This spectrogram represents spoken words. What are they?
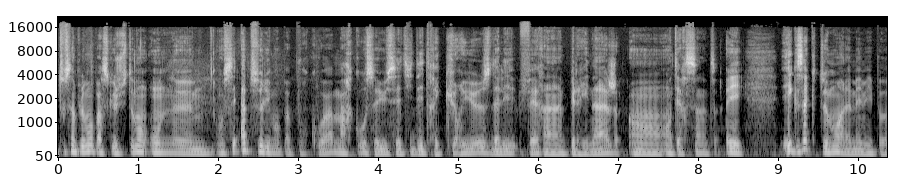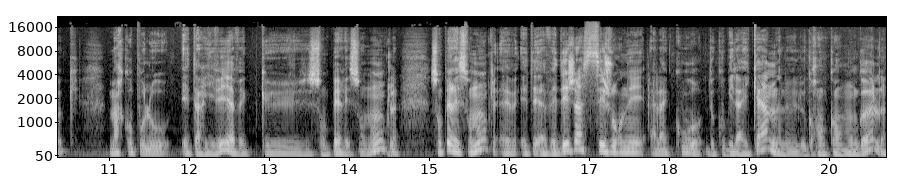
tout simplement parce que justement, on ne on sait absolument pas pourquoi Marcos a eu cette idée très curieuse d'aller faire un pèlerinage en, Terre Sainte. Et exactement à la même époque, Marco Polo est arrivé avec euh, son père et son oncle. Son père et son oncle avaient, déjà séjourné à la cour de Kubilai Khan, le, le grand camp mongol.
